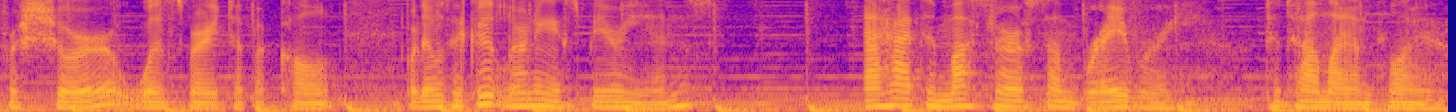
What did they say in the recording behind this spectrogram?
for sure was very difficult, but it was a good learning experience. I had to muster some bravery to tell my employer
